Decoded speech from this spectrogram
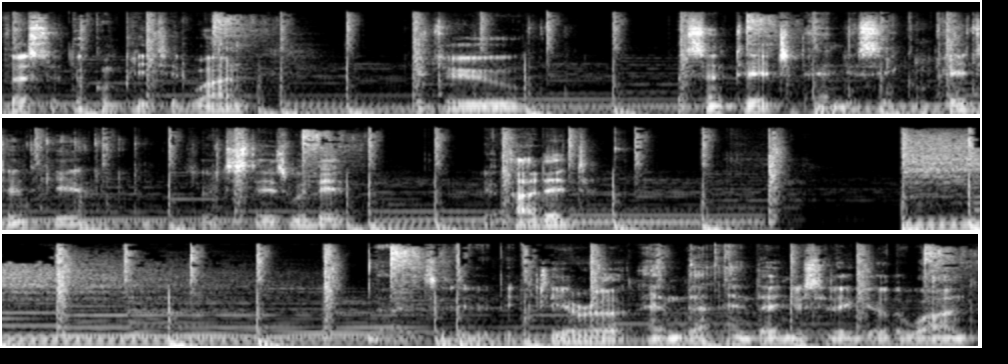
first the completed one. You do percentage and you see completed here. So it stays with it. You add it. A clearer. And, and then you select the other one.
